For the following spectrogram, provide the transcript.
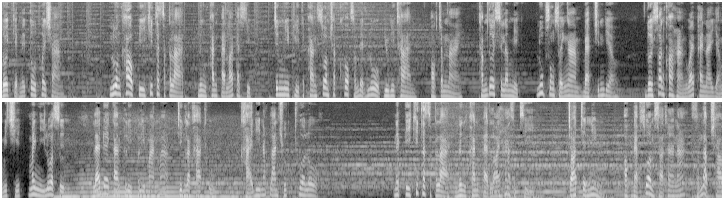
โดยเก็บในตู้ถ้วยชาม ล่วงเข้าปีคริสตศักราช 1880 จึงมีผลิตภัณฑ์ส้วมชักโครกสำเร็จรูปยูนิทาน ออกจำหน่ายทำด้วยเซรามิก รูปทรงสวยงามแบบชิ้นเดียว โดยซ่อนคอหารไว้ภายในอย่างมิดชิด ไม่มีรั่วซึม และด้วยการผลิตปริมาณมากจึงราคาถูก ขายดีนับล้านชุดทั่วโลก ในปีคริสตศักราช 1854 จอร์จเจนนิงออกแบบส้วมสาธารณะสำหรับชาว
